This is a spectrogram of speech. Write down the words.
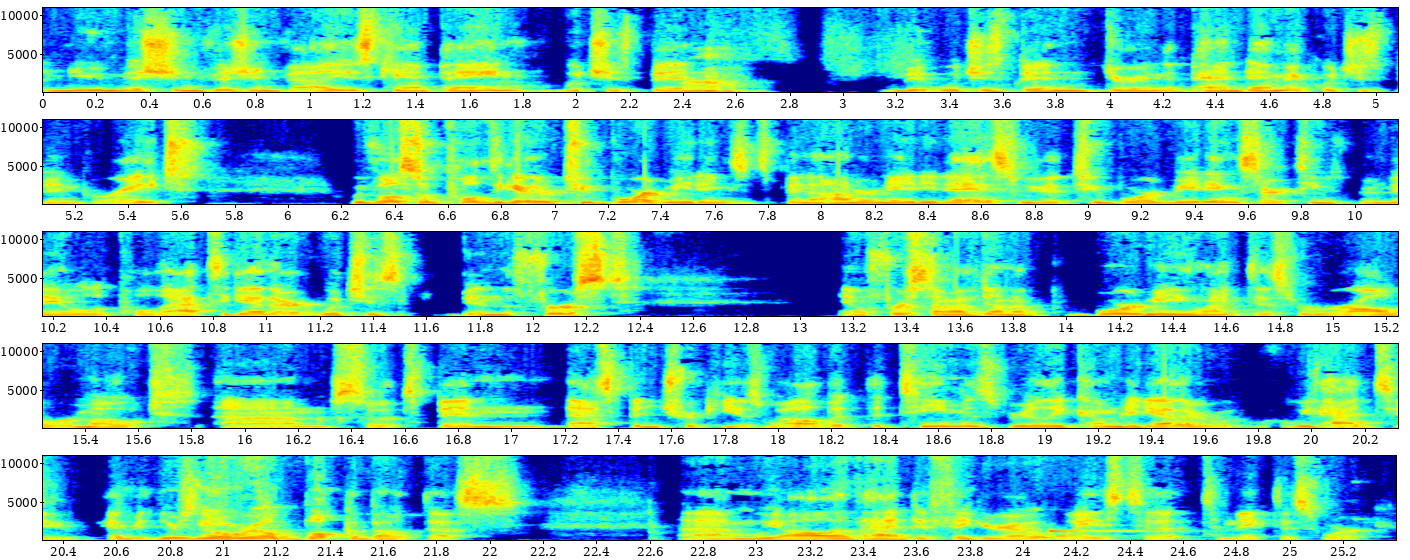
a new mission, vision, values campaign, which has been wow. which has been during the pandemic, which has been great. We've also pulled together two board meetings. It's been 180 days. So we've had two board meetings. Our team's been able to pull that together, which has been the first, you know, first time I've done a board meeting like this where we're all remote. Um, so it's been that's been tricky as well. But the team has really come together. We've had to. Every, there's no real book about this um, we all have had to figure out ways to to make this work.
